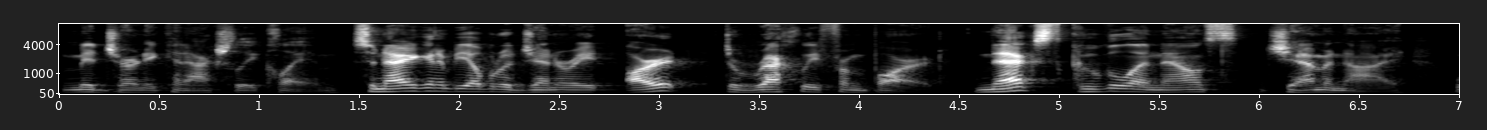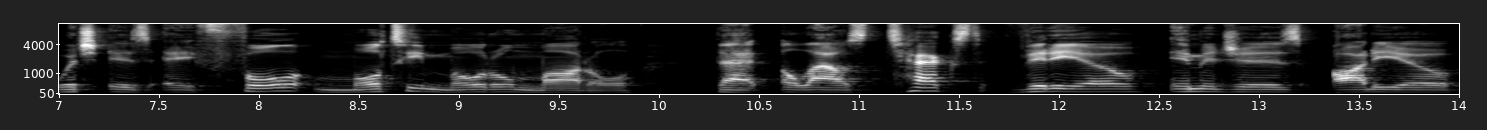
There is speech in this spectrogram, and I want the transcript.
Midjourney can actually claim. So now you're gonna be able to generate art directly from Bard. Next, Google announced Gemini, which is a full multimodal model that allows text, video, images, audio,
